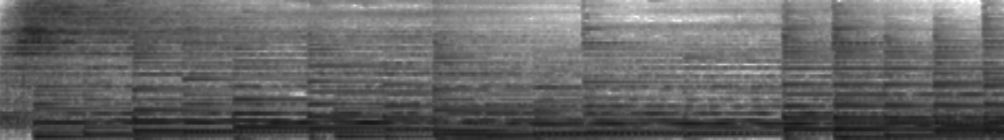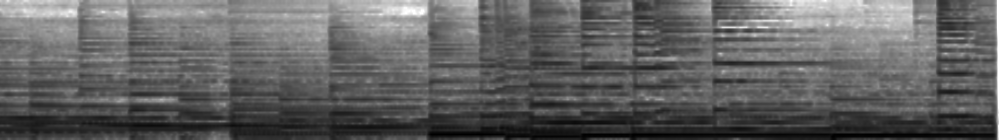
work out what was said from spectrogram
Shh.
